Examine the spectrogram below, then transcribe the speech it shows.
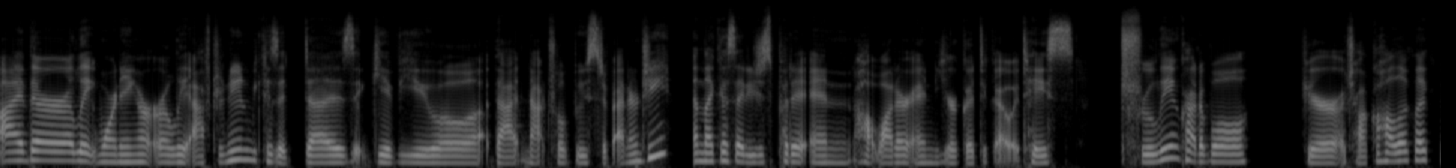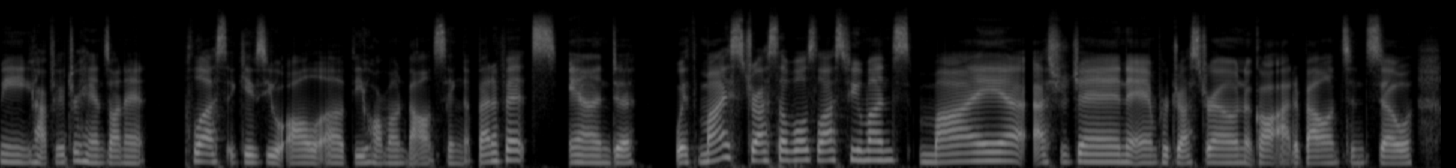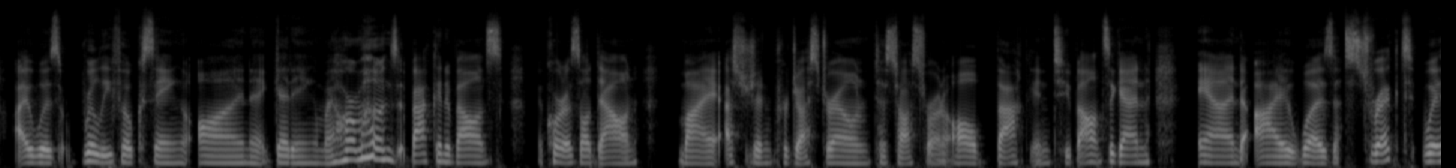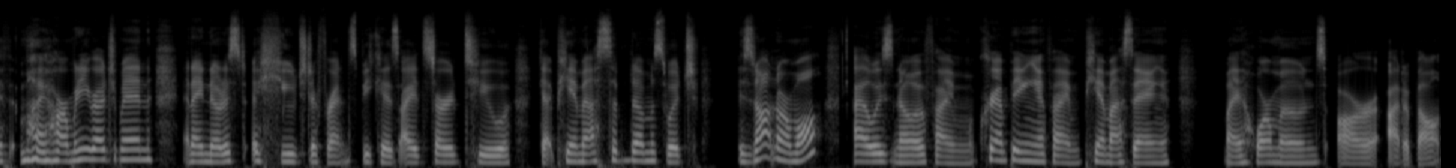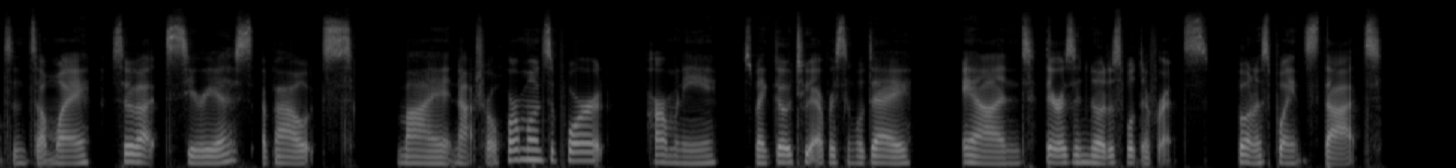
either late morning or early afternoon because it does give you uh, that natural boost of energy. And like I said, you just put it in hot water and you're good to go. It tastes truly incredible. If you're a chocoholic like me, you have to get your hands on it. Plus, it gives you all of the hormone balancing benefits. And with my stress levels last few months, my estrogen and progesterone got out of balance. And so I was really focusing on getting my hormones back into balance, my cortisol down, my estrogen, progesterone, testosterone all back into balance again. And I was strict with my harmony regimen. And I noticed a huge difference because I had started to get PMS symptoms, which is not normal. I always know if I'm cramping, if I'm PMSing, my hormones are out of balance in some way. So I got serious about my natural hormone support. Harmony was my go to every single day. And there is a noticeable difference. Bonus points that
